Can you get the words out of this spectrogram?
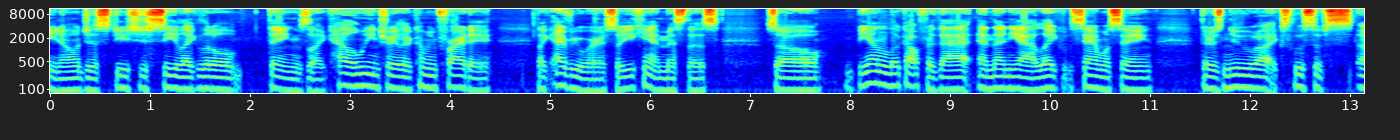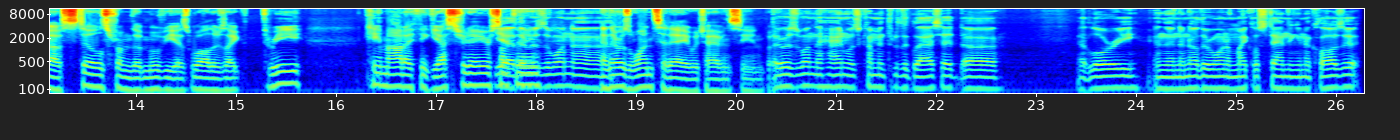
You know, just you just see like little things like Halloween trailer coming Friday, like everywhere. So you can't miss this. So be on the lookout for that. And then yeah, like Sam was saying, there's new uh, exclusive uh, stills from the movie as well. There's like three came out I think yesterday or something. Yeah, there was the one. Uh, and there was one today which I haven't seen. But there was one. The hand was coming through the glass at uh, at Laurie, and then another one of Michael standing in a closet,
